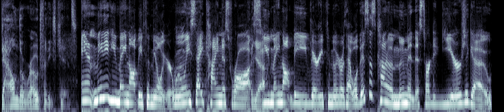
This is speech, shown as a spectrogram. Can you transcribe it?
down the road for these kids. And many of you may not be familiar. When we say kindness rocks, Yeah. you may not be very familiar with that. Well, this is kind of a movement that started years ago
